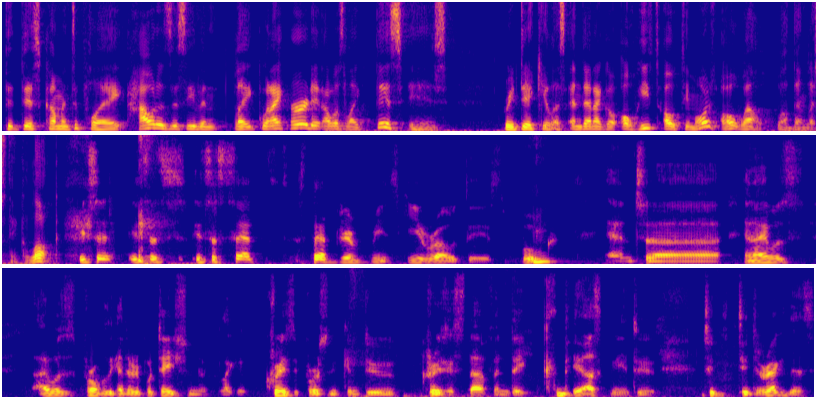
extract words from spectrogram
did this come into play? How does this even, like, when I heard it, I was like, this is ridiculous. And then I go, oh, he's oh Tim Burton's. Oh well, well then let's take a look. It's a it's a it's a set Seth Grahame Smith. He wrote this book, mm-hmm. and uh, and I was I was probably had a reputation of like a crazy person who can do crazy stuff, and they they asked me to to to direct this,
